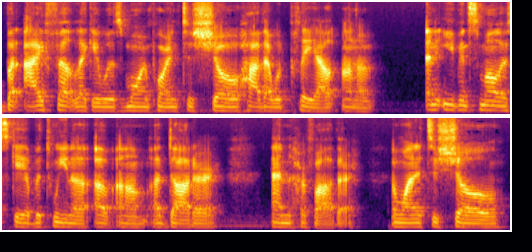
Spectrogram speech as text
but I felt like it was more important to show how that would play out on a an even smaller scale between a a, um, a daughter and her father. I wanted to show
